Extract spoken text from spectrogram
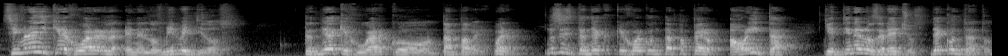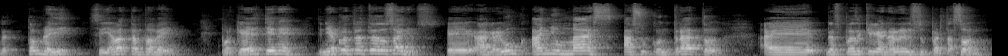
Si Brady quiere jugar en el 2022, tendría que jugar con Tampa Bay. Bueno, no sé si tendría que jugar con Tampa, pero ahorita quien tiene los derechos de contrato de Tom Brady se llama Tampa Bay. Porque él tiene, tenía contrato de dos años. Eh, agregó un año más a su contrato eh, después de que ganaron el Supertazón.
